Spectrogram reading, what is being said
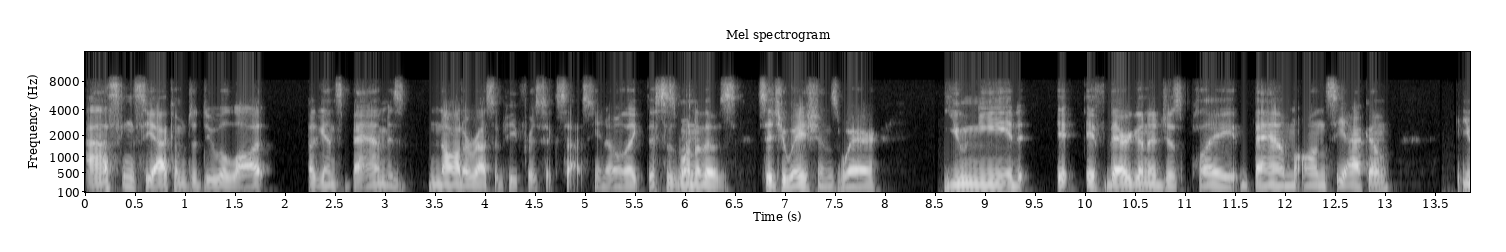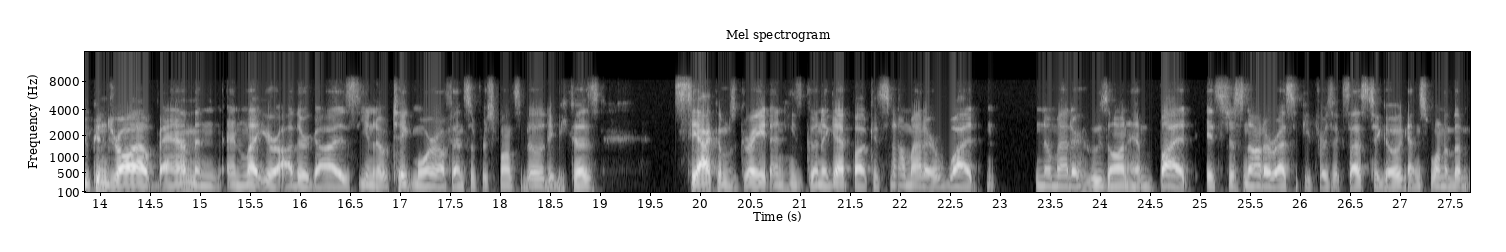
asking Siakam to do a lot against Bam is not a recipe for success. You know, like this is one of those situations where you need if they're gonna just play Bam on Siakam, you can draw out Bam and and let your other guys, you know, take more offensive responsibility because Siakam's great and he's going to get buckets no matter what, no matter who's on him. But it's just not a recipe for success to go against one of the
